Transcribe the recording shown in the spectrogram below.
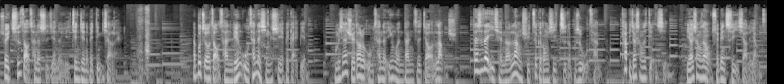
所以吃早餐的时间呢也渐渐的被定下来。那不只有早餐，连午餐的形式也被改变。我们现在学到了午餐的英文单字叫 lunch，但是在以前呢，lunch 这个东西指的不是午餐，它比较像是点心，比较像是那种随便吃一下的样子。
